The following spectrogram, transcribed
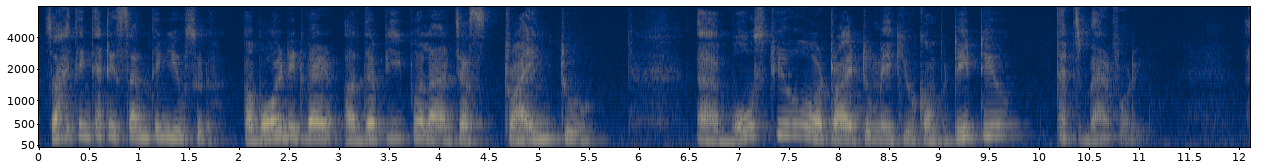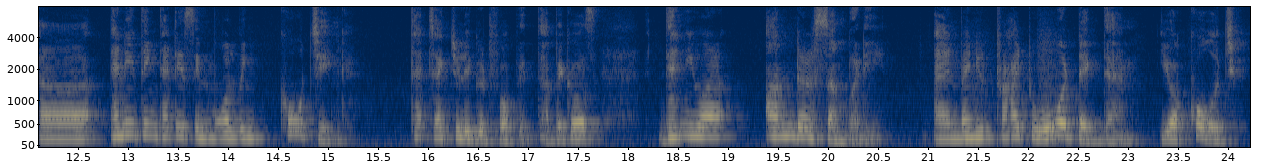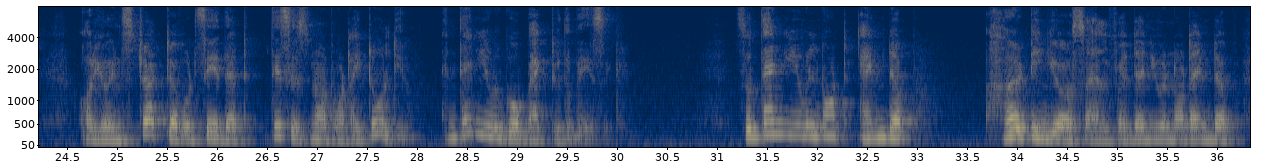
So i think that is something you should avoid it where other people are just trying to uh, boast you or try to make you competitive. That's bad for you uh, anything that is involving coaching that's actually good for pitta because then you are under somebody. And when you try to overtake them your coach or your instructor would say that this is not what i told you. And then you will go back to the basic. So then you will not end up hurting yourself and then you will not end up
